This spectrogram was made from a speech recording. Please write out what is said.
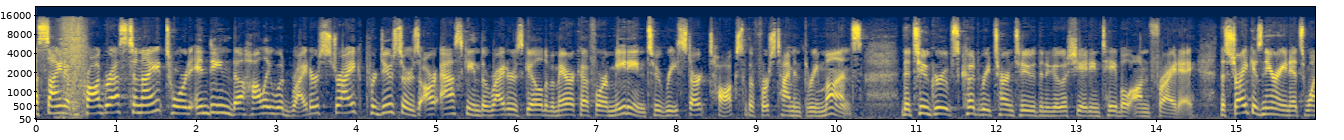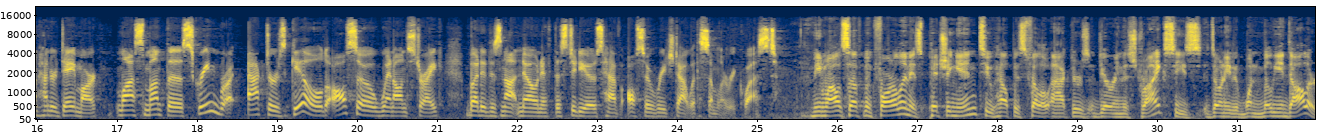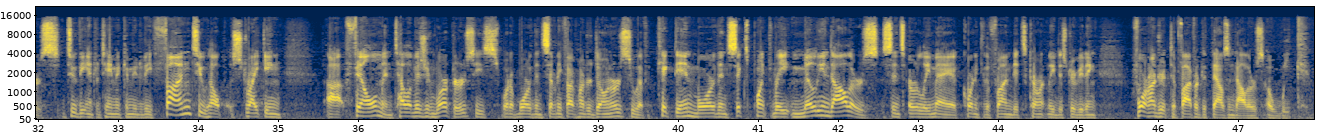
A sign of progress tonight toward ending the Hollywood writers' strike. Producers are asking the Writers Guild of America for a meeting to restart talks for the first time in three months. The two groups could return to the negotiating table on Friday. The strike is nearing its 100 day mark. Last month, the Screen Actors Guild also went on strike, but it is not known if the studios have also reached out with a similar request. Meanwhile, Seth MacFarlane is pitching in to help his fellow actors during the strikes. He's donated $1 million to the Entertainment Community Fund to help striking uh, film and television workers. He's one of more than 7,500 donors who have kicked in more than $6.3 million since early May. According to the fund, it's currently distributing 400 to $500,000 a week.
